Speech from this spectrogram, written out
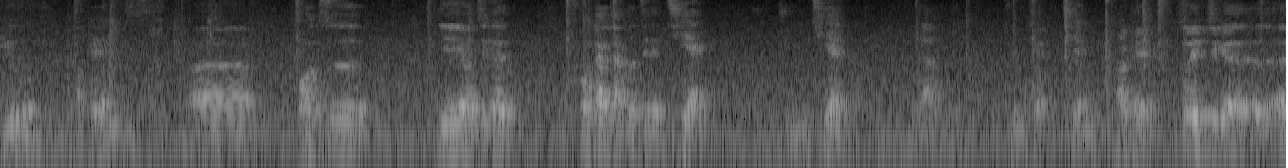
view，OK，、呃，或是也有这个佛教讲的这个见，逐见，你看，竹见见，OK，所以这个呃呃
